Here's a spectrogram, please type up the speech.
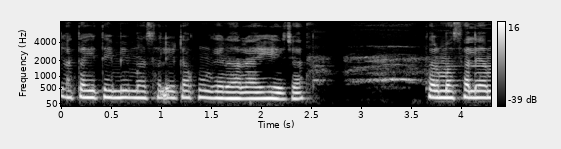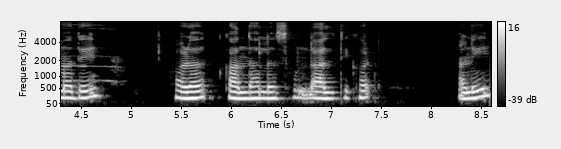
आता इथे मी मसाले टाकून घेणार आहे ह्याच्यात. तर मसाल्यामध्ये हळद कांदा लसूण लाल तिखट आणि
